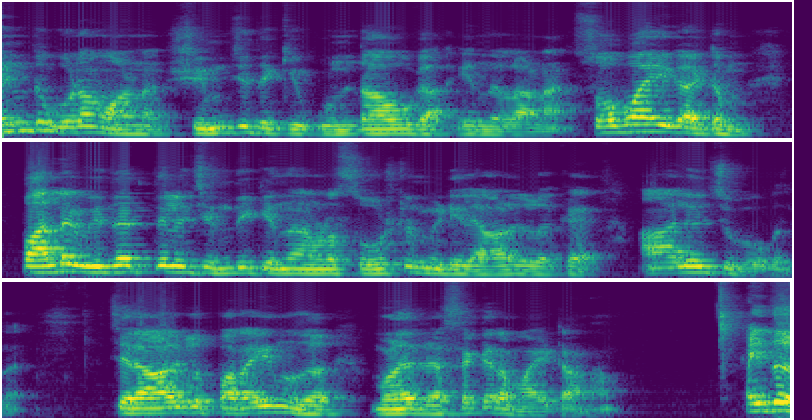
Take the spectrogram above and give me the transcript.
എന്ത് ഗുണമാണ് ഷിംജിതയ്ക്ക് ഉണ്ടാവുക എന്നുള്ളതാണ്. സ്വാഭാവികമായിട്ടും പല വിധത്തിൽ ചിന്തിക്കുന്ന നമ്മുടെ സോഷ്യൽ മീഡിയയിലെ ആളുകളൊക്കെ ആലോചിച്ചു പോകുന്നത്. ചില ആളുകൾ പറയുന്നത് വളരെ രസകരമായിട്ടാണ്. ഇത്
